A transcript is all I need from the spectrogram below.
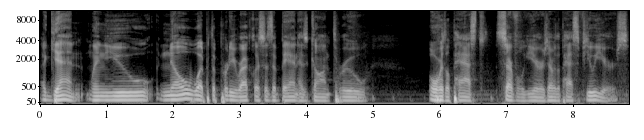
Again, when you know what the Pretty Reckless as a band has gone through over the past several years, over the past few years,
